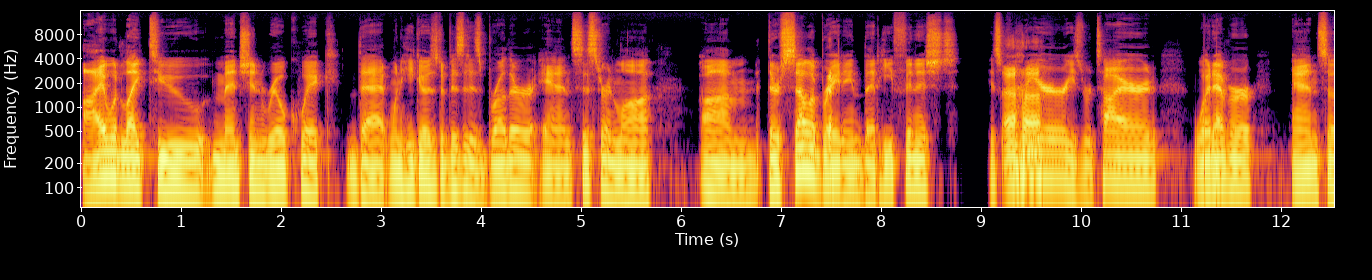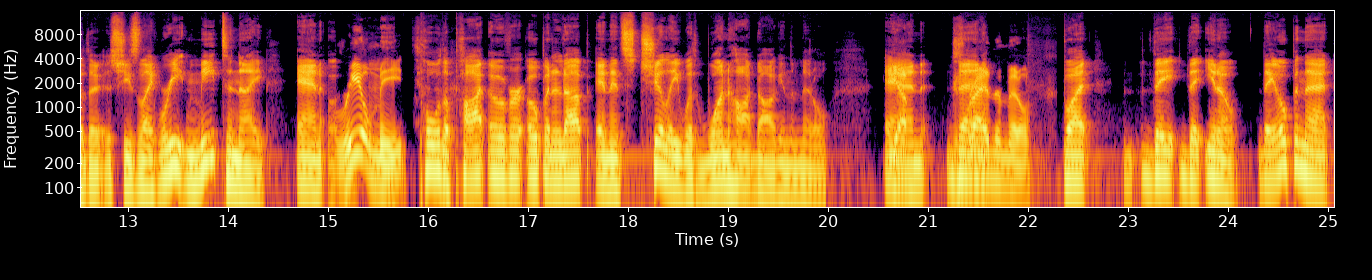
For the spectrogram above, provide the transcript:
I would like to mention real quick that when he goes to visit his brother and sister-in-law, um, they're celebrating that he finished his Uh-huh. career, he's retired, whatever. And so the, she's like, "We're eating meat tonight." And Real meat. pull the pot over, open it up, and it's chili with one hot dog in the middle. And Just then, right in the middle. but they, they, you know, they open that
